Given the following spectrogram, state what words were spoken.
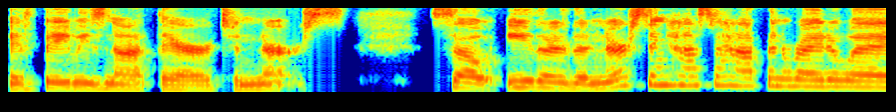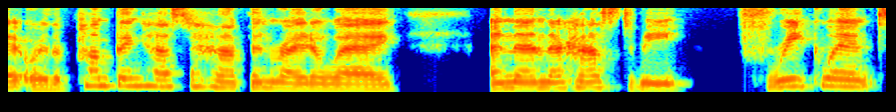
if baby's not there to nurse. So either the nursing has to happen right away or the pumping has to happen right away. And then there has to be frequent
